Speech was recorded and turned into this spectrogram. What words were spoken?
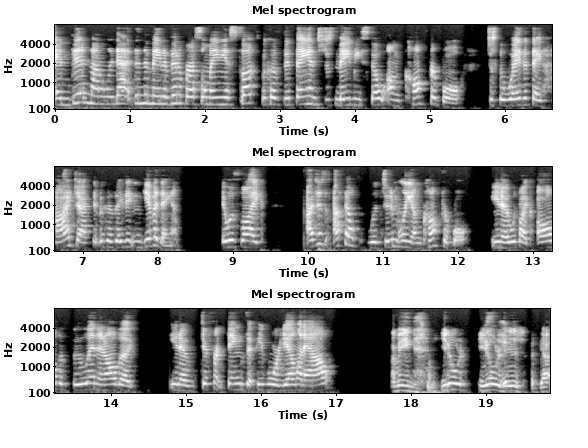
And then not only that, then the main event of WrestleMania sucked because the fans just made me so uncomfortable. Just the way that they hijacked it because they didn't give a damn. It was like I just I felt legitimately uncomfortable. You know, with like all the booing and all the you know different things that people were yelling out. I mean, you know, you know what it is. A guy,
